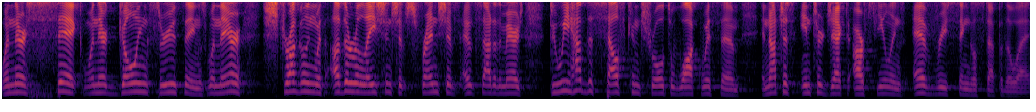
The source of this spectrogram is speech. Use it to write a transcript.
when they're sick, when they're going through things, when they're struggling with other relationships, friendships outside of the marriage, do we have the self control to walk with them and not just interject our feelings every single step of the way?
